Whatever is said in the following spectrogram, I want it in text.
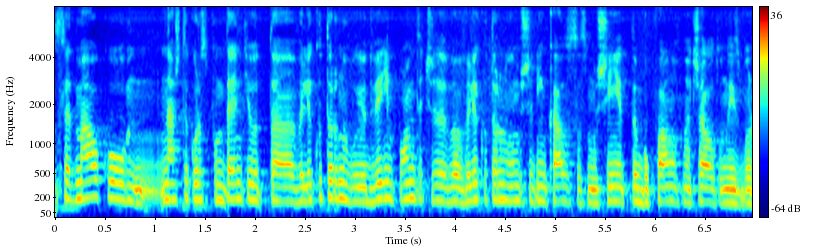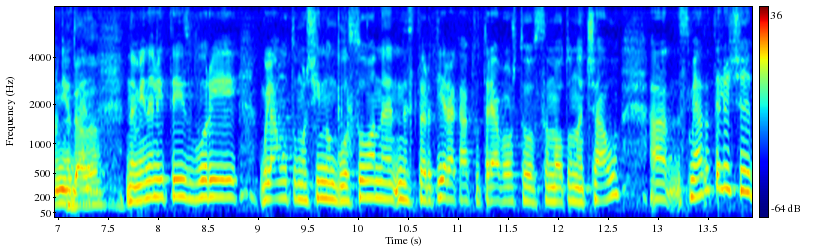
след малко нашите кореспонденти от а, Велико Търново и от Видин. Помните, че в Велико Търново имаше един казус с машините буквално в началото на изборния да, ден. Да. На миналите избори голямото машинно гласуване не стартира както трябва още в самото начало. А, смятате ли, че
